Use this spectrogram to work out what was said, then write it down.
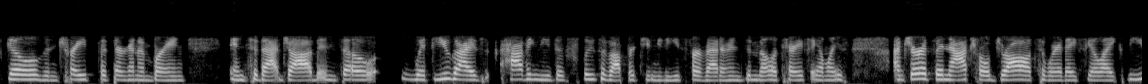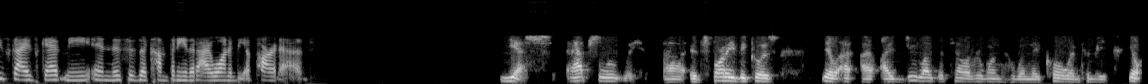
skills and traits that they're going to bring into that job. And so with you guys having these exclusive opportunities for veterans and military families, I'm sure it's a natural draw to where they feel like these guys get me and this is a company that I want to be a part of. Yes, absolutely. Uh, it's funny because, you know, I, I do like to tell everyone when they call into me, you know,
